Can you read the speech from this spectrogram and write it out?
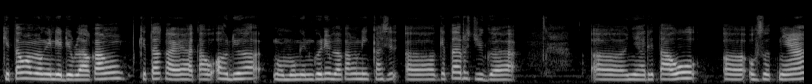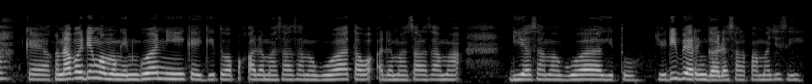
kita ngomongin dia di belakang, kita kayak tahu oh dia ngomongin gue di belakang nih kasih eh, kita harus juga eh nyari tahu eh, usutnya kayak kenapa dia ngomongin gue nih kayak gitu apakah ada masalah sama gue atau ada masalah sama dia sama gue gitu. Jadi biar nggak ada salah paham aja sih.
